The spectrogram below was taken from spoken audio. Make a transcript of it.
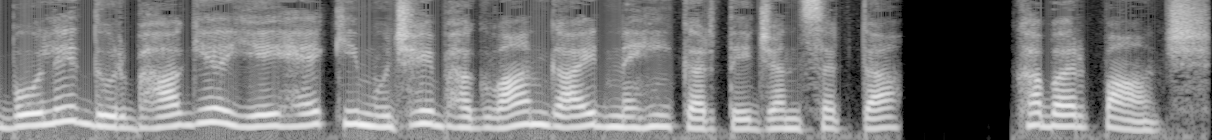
बोले, दुर्भाग्य ये है कि मुझे भगवान गाइड नहीं करते जनसत्ता। खबर पाँच।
